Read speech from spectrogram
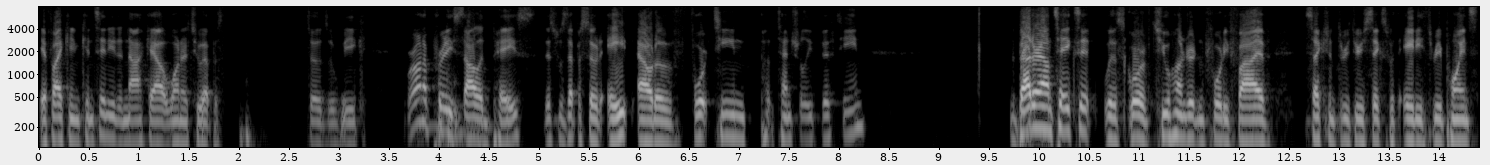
if I can continue to knock out one or two episodes a week, we're on a pretty solid pace. This was episode eight out of 14, potentially 15. The batter around takes it with a score of 245, section 336 with 83 points.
